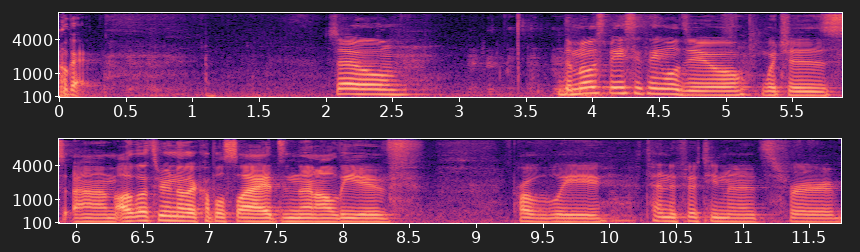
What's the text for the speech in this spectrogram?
Okay. So the most basic thing we'll do, which is um, I'll go through another couple slides and then I'll leave probably 10 to 15 minutes for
